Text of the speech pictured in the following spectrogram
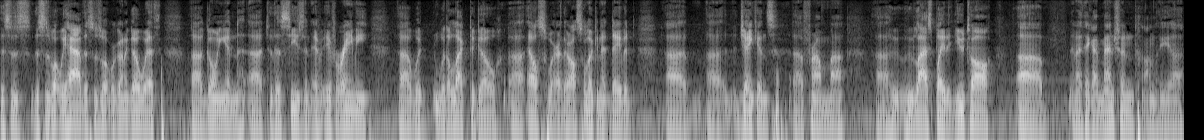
this is this is what we have. This is what we're going to go with uh, going in uh, to this season. If, if Ramey uh, would would elect to go uh, elsewhere, they're also looking at David uh, uh, Jenkins from who, who, last played at Utah, and I think I mentioned on the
